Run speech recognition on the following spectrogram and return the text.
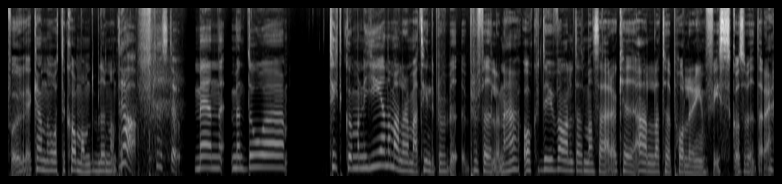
Får- jag kan återkomma om det blir någonting. Ja, please do. Men, men då titt, går man igenom alla de här Tinder-profilerna och det är ju vanligt att man säger okej alla typ håller in fisk och så vidare.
